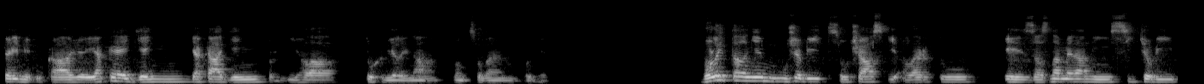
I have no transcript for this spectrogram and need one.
který mi ukáže, jaké dění, jaká dění probíhala tu chvíli na koncovém bodě. Volitelně může být součástí alertu i zaznamenaný síťový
